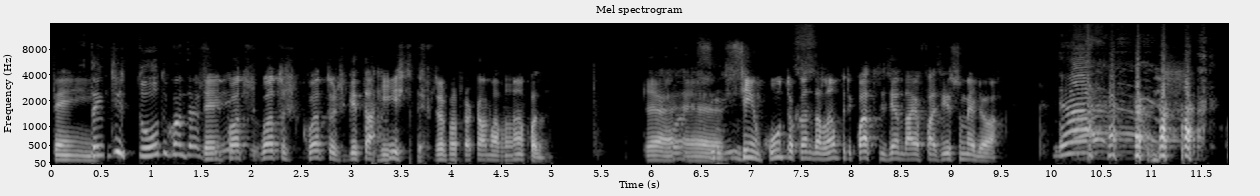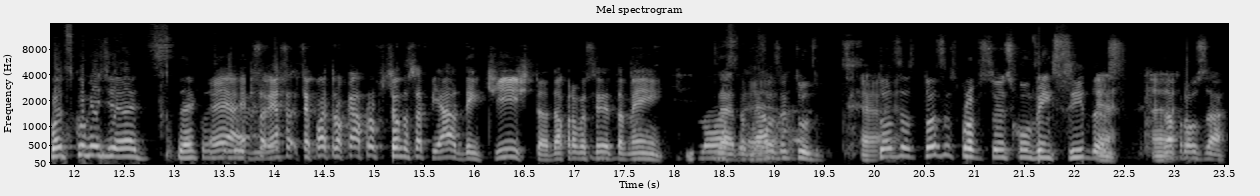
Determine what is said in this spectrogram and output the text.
tem, Tem de tudo quanto é tem jeito. quantos, quantos, quantos guitarristas precisam para trocar uma lâmpada? É, é, cinco, um tocando a lâmpada e quatro dizendo, ah, eu fazia isso melhor. Quantos comediantes, né? Quantos É, comediantes. essa, essa, você pode trocar a profissão dessa piada, dentista, dá para você também. Nossa, É, dá pra é. fazer tudo. É, Todas, as, todas as profissões convencidas é. dá para usar.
